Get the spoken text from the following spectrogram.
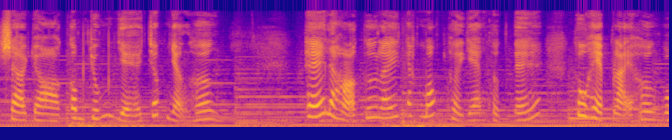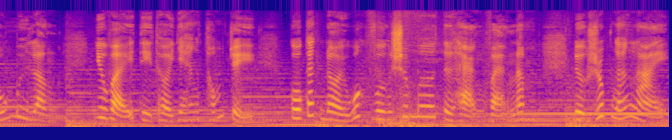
sao cho công chúng dễ chấp nhận hơn. Thế là họ cứ lấy các mốc thời gian thực tế, thu hẹp lại hơn 40 lần. Như vậy thì thời gian thống trị của các đời quốc vương Sumer từ hàng vạn năm được rút ngắn lại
